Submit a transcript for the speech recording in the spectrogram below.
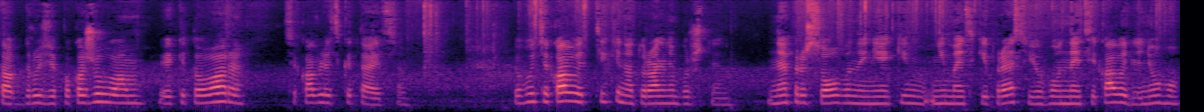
Так, друзі, покажу вам, які товари цікавлять китайця. Його цікавить тільки натуральний бурштин. Не пресований, ніякий німецький прес його не цікавить. Для нього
